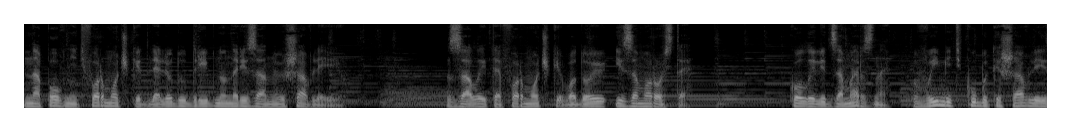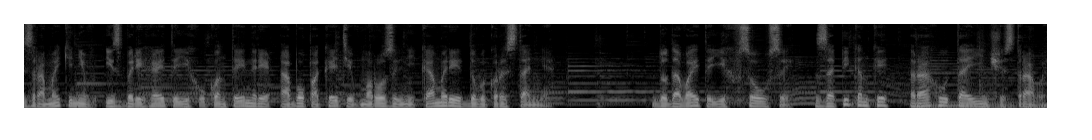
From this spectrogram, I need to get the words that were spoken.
Наповніть формочки для льоду дрібно нарізаною шавлею. Залийте формочки водою і заморозьте. Коли лід замерзне, вийміть кубики шавлі із рамекінів і зберігайте їх у контейнері або пакеті в морозильній камері до використання. Додавайте їх в соуси, запіканки, рагу та інші страви.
